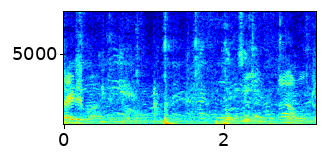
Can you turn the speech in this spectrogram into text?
సైడ్ ఓకే.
